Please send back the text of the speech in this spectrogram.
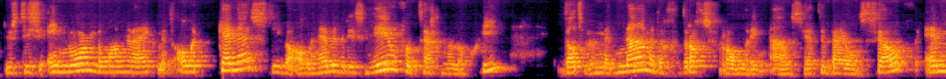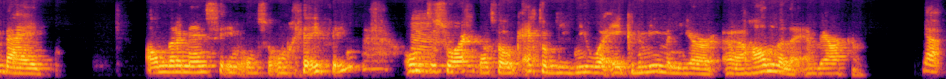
Dus het is enorm belangrijk met alle kennis die we al hebben. Er is heel veel technologie. Dat we met name de gedragsverandering aanzetten bij onszelf en bij andere mensen in onze omgeving. Om te zorgen dat we ook echt op die nieuwe economie manier uh, handelen en werken. Ja.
